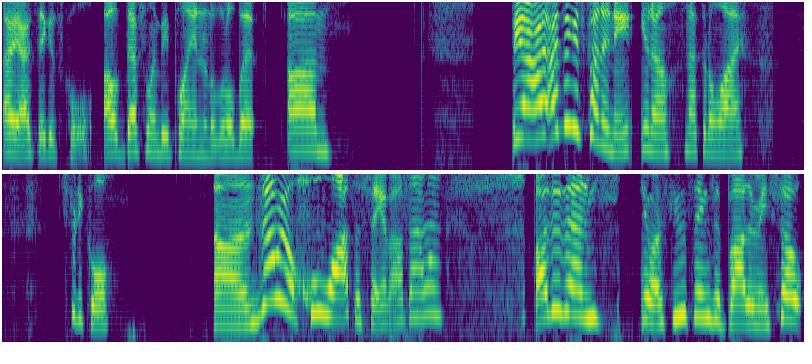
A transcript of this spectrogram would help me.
I I think it's cool. I'll definitely be playing it a little bit. Um, but yeah, I, I think it's kind of neat. You know, not gonna lie, it's pretty cool. Um, there's not really a whole lot to say about that one, other than you know a few things that bother me. So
